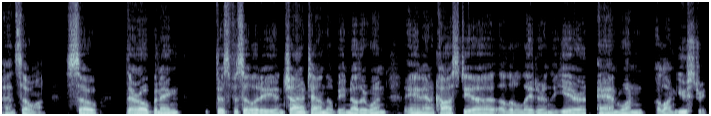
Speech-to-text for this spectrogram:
and so on. So they're opening this facility in Chinatown. There'll be another one in Anacostia a little later in the year, and one along U Street.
